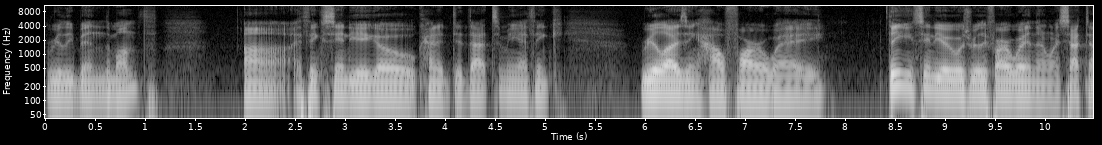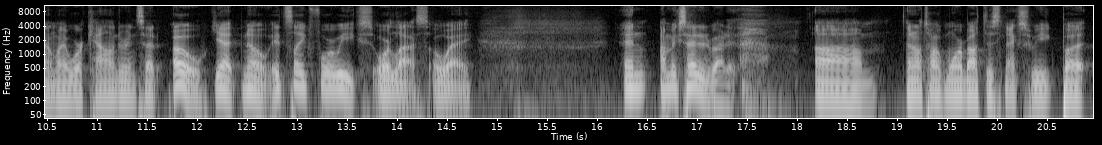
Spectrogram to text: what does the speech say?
really been the month. Uh, I think San Diego kind of did that to me. I think realizing how far away, thinking San Diego was really far away, and then when I sat down my work calendar and said, "Oh, yeah, no, it's like four weeks or less away," and I'm excited about it. Um, and I'll talk more about this next week, but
